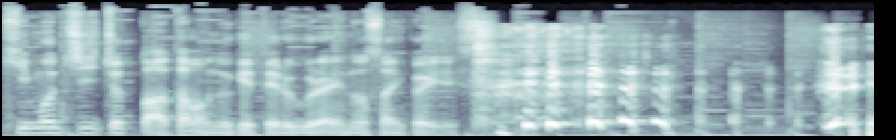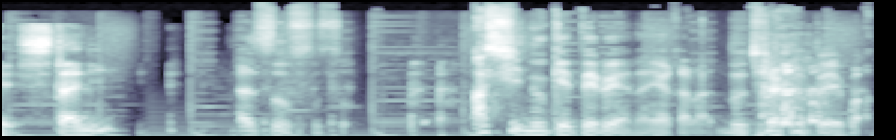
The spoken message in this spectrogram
気持ちちょっと頭抜けてるぐらいの最下位です。え 下に？あそうそうそう。足抜けてるやなやからどちらかといえば。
